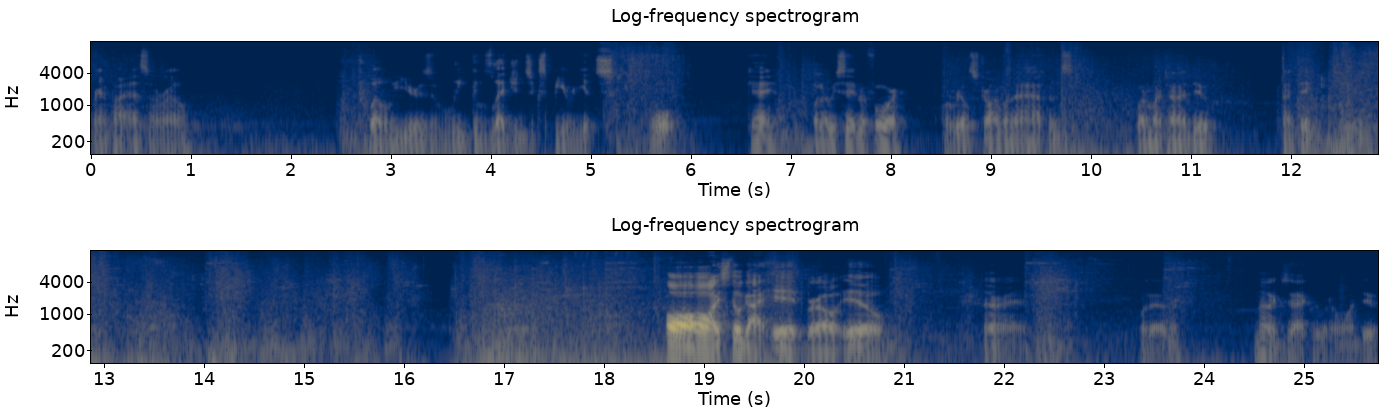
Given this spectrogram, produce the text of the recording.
Grandpa SRO. 12 years of League of Legends experience. Oh. Okay, what did we say before? We're real strong when that happens. What am I trying to do? To dig. Ooh. Oh, I still got hit, bro. Ew. Alright. Whatever. Not exactly what I want to do.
